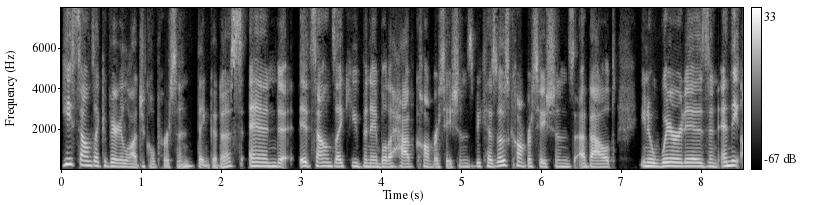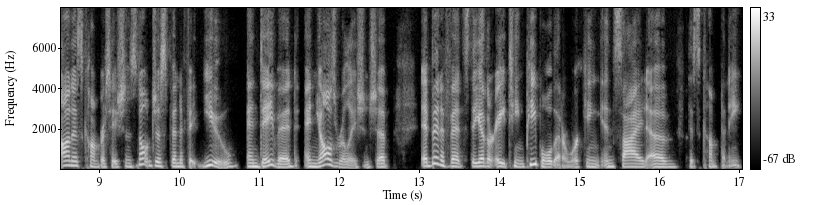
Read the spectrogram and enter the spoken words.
he sounds like a very logical person, thank goodness. And it sounds like you've been able to have conversations because those conversations about, you know, where it is and, and the honest conversations don't just benefit you and David and y'all's relationship. It benefits the other 18 people that are working inside of his company.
